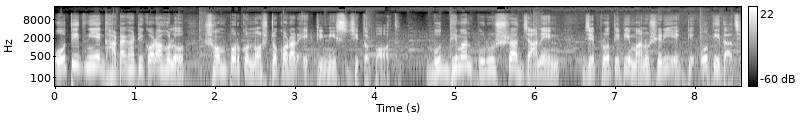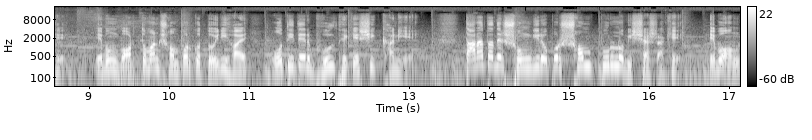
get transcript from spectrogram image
অতীত নিয়ে ঘাটাঘাটি করা হলো সম্পর্ক নষ্ট করার একটি নিশ্চিত পথ। বুদ্ধিমান পুরুষরা জানেন যে প্রতিটি মানুষেরই একটি অতীত আছে এবং বর্তমান সম্পর্ক তৈরি হয় অতীতের ভুল থেকে শিক্ষা নিয়ে। তারা তাদের সঙ্গীর ওপর সম্পূর্ণ বিশ্বাস রাখে এবং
